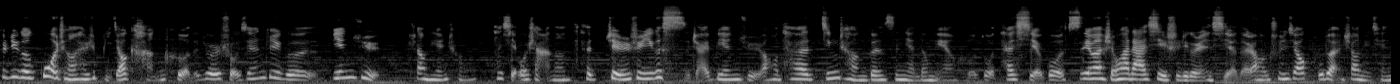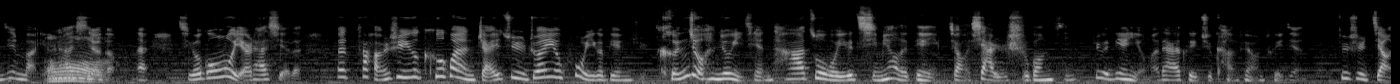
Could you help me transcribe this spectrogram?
它这个过程还是比较坎坷的。就是首先这个编剧。上田诚，他写过啥呢？他这人是一个死宅编剧，然后他经常跟森田登美彦合作。他写过《四叠半神话大戏》是这个人写的，然后《春宵苦短，少女前进吧》也是他写的，哎，《企鹅公路》也是他写的。他他好像是一个科幻宅剧专业户，一个编剧。很久很久以前，他做过一个奇妙的电影，叫《夏日时光机》。这个电影呢，大家可以去看，非常推荐。就是讲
